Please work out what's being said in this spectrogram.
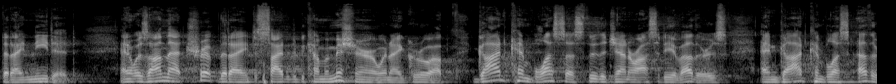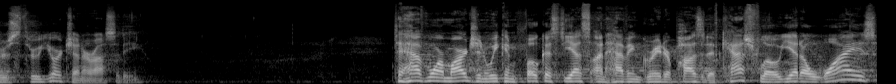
that I needed. And it was on that trip that I decided to become a missionary when I grew up. God can bless us through the generosity of others, and God can bless others through your generosity. To have more margin, we can focus, yes, on having greater positive cash flow, yet a wise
